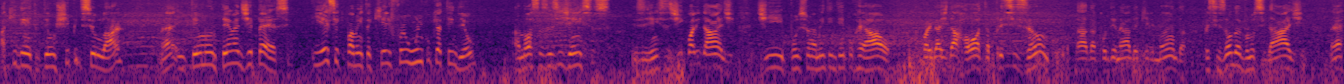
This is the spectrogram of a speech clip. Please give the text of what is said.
Aqui dentro tem um chip de celular né, e tem uma antena de GPS. E esse equipamento aqui ele foi o único que atendeu a nossas exigências, exigências de qualidade, de posicionamento em tempo real, qualidade da rota, precisão da, da coordenada que ele manda, precisão da velocidade, né?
